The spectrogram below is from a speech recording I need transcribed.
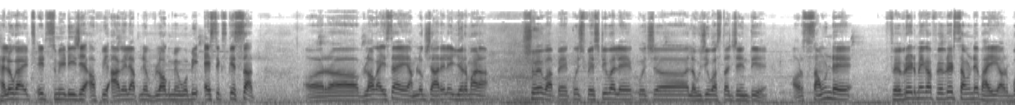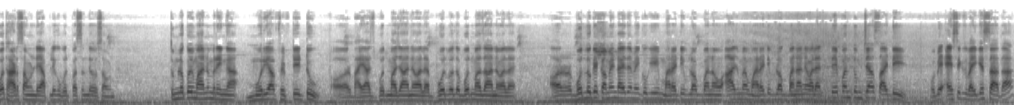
Hello guys it's me DJ Aafi आ गए अपने vlog में वो भी एसिक्स के साथ और व्लॉग ऐसा है हम लोग जा रहे हैं यरमाड़ा शो है वहाँ पे कुछ फेस्टिवल है कुछ लहूजी वस्ता जयंती है और साउंड है फेवरेट मेरा फेवरेट साउंड है भाई और बहुत हार्ड साउंड है आप लोग को बहुत पसंद है वो साउंड तुम लोग को ही मालूम रहेंगे मोरिया फिफ्टी और भाई आज बहुत मज़ा आने वाला है बहुत तो बहुत बहुत मज़ा आने वाला है और बहुत के कमेंट आए थे मेरे को कि मराठी ब्लॉग बनाओ आज मैं मराठी ब्लॉग बनाने वाला है तेपन पण तुमच्यासाठी वो भी ऐसे भाई के साथ आ हाँ।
